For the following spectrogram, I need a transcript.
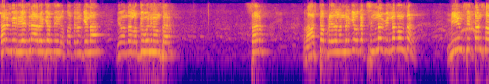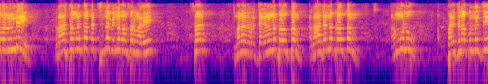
సార్ మీరు చేసిన ఆరోగ్యశ్రీ పథకం కింద మేమందరం లబ్ధి పొందినాం సార్. సార్ రాష్ట్ర ప్రజలందరికీ ఒక చిన్న విన్నపం సార్. మేము సిద్ధం సభ నుండి రాష్ట్రం అంతా ఒక చిన్న విన్నపం సార్ మాది. సార్ మన జగనన్న ప్రభుత్వం రాజన్న ప్రభుత్వం అమ్ములు పరిచినప్పటి నుంచి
